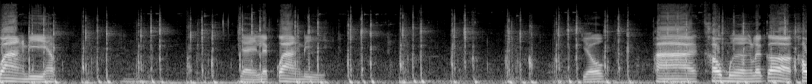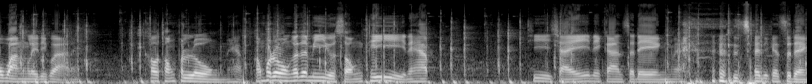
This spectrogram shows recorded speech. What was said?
กว้างดีครับ ใหญ่และกว้างดี เดี๋ยวพาเข้าเมืองแล้วก็เข้าวังเลยดีกว่านะเข้าท้องพระโรงนะครับ ท้องพระโรงก็จะมีอยู่ 2 ที่นะครับ ที่ใช้ในการแสดงนะใช้ในการแสดง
